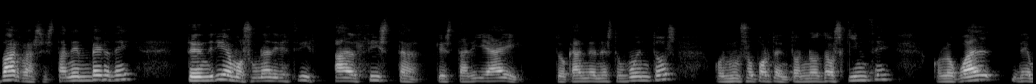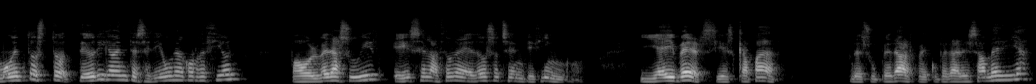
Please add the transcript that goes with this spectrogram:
barras están en verde, tendríamos una directriz alcista que estaría ahí tocando en estos momentos, con un soporte en torno a 2.15, con lo cual, de momento, esto teóricamente sería una corrección para volver a subir e irse a la zona de 2.85. Y ahí ver si es capaz de superar, recuperar esa media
